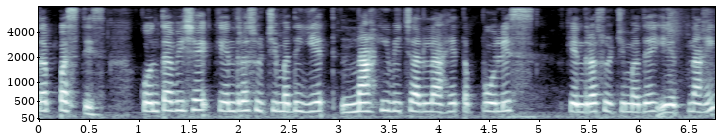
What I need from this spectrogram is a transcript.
तर पस्तीस. कोणता विषय केंद्र सूचीमध्ये येत नाही विचारला आहे? तर पोलीस केंद्र सूचीमध्ये येत नाही.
